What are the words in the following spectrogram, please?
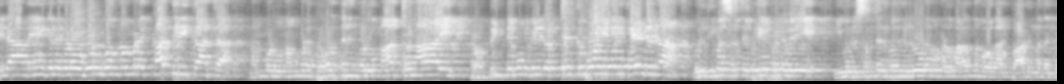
എല്ലാ മേഖലകളോ ഒന്നും നമ്മളെ കാത്തിരിക്കാത്ത നമ്മളും നമ്മുടെ പ്രവർത്തനങ്ങളും മാത്രമായി റബ്ബിന്റെ മുമ്പിൽ ഒറ്റയ്ക്ക് പോയി നിൽക്കേണ്ടുന്ന ഒരു ദിവസത്തെ പ്രിയപ്പെട്ടവരെ ഈ ഒരു സന്ദർഭങ്ങളിലൂടെ നമ്മൾ മറന്നു പോകാൻ പാടുള്ളതല്ല.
